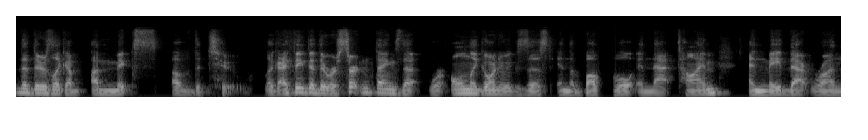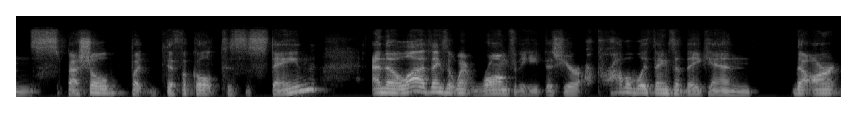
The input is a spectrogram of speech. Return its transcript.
that there's like a, a mix of the two. Like I think that there were certain things that were only going to exist in the bubble in that time and made that run special but difficult to sustain. And then a lot of things that went wrong for the Heat this year are probably things that they can that aren't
